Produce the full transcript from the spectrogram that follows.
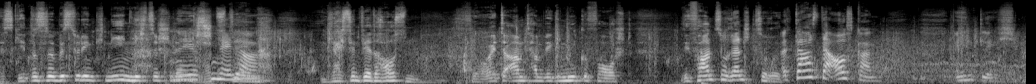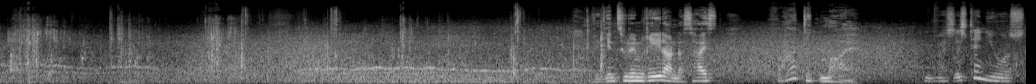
Es geht uns nur bis zu den Knien, nicht so schlimm. Nee, schneller. Gleich sind wir draußen. Für heute Abend haben wir genug geforscht. Wir fahren zur Ranch zurück. Da ist der Ausgang. Endlich. Gehen zu den Rädern, das heißt, wartet mal. Was ist denn just?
